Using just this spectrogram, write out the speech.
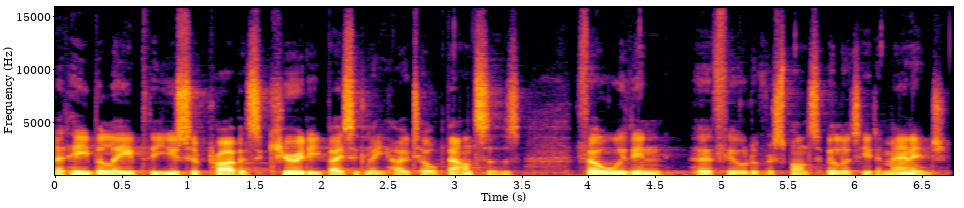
that he believed the use of private security, basically hotel bouncers, fell within her field of responsibility to manage.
